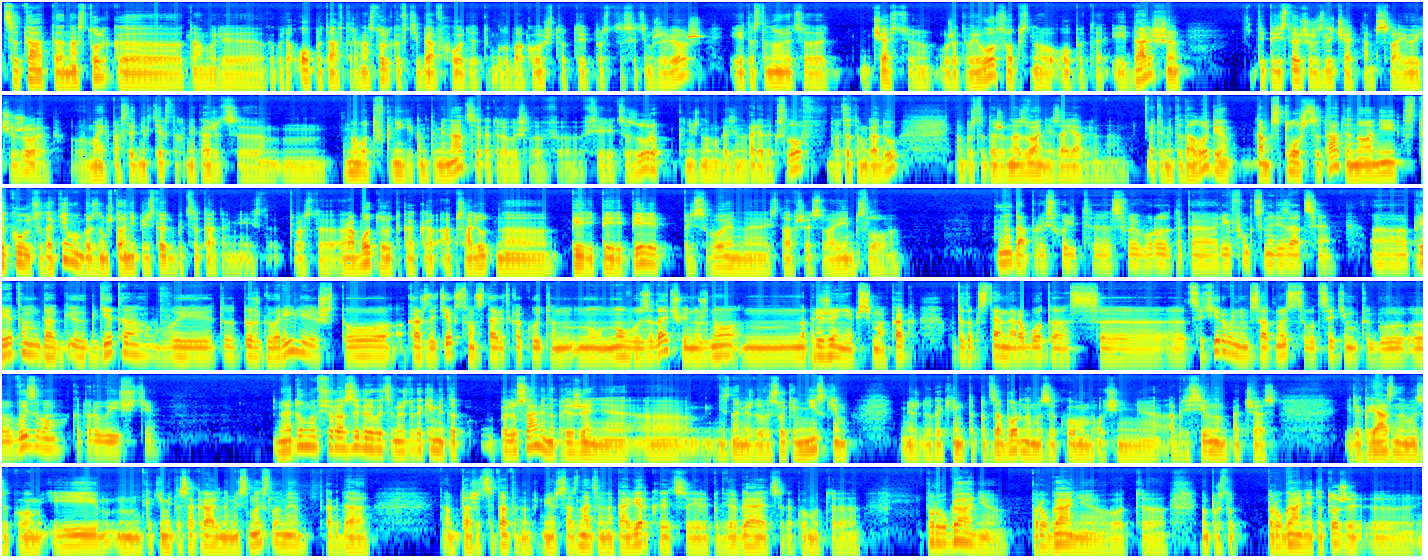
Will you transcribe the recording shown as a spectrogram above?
цитата настолько там или какой-то опыт автора настолько в тебя входит глубоко, что ты просто с этим живешь, и это становится частью уже твоего собственного опыта. И дальше ты перестаешь различать там свое и чужое. В моих последних текстах, мне кажется, ну вот в книге «Контаминация», которая вышла в, в серии «Цезура» книжного магазина «Порядок слов» в 2020 году, там просто даже в названии заявлена эта методология. Там сплошь цитаты, но они стыкуются таким образом, что они перестают быть цитатами. И ст- просто работают как абсолютно пере-пере-пере присвоенное и ставшее своим слово. Ну да, происходит э, своего рода такая рефункционализация. А, При этом, да, где-то вы тоже говорили, что каждый текст, он ставит какую-то ну, новую задачу, и нужно напряжение письма. Как вот эта постоянная работа с э, цитированием соотносится вот с этим как бы э, вызовом, который вы ищете? Но я думаю, все разыгрывается между какими-то полюсами напряжения, э, не знаю, между высоким, низким, между каким-то подзаборным языком, очень агрессивным подчас, или грязным языком, и какими-то сакральными смыслами, когда там та же цитата, например, сознательно коверкается или подвергается какому-то поруганию, поруганию, вот, э, ну просто поругание это тоже э,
